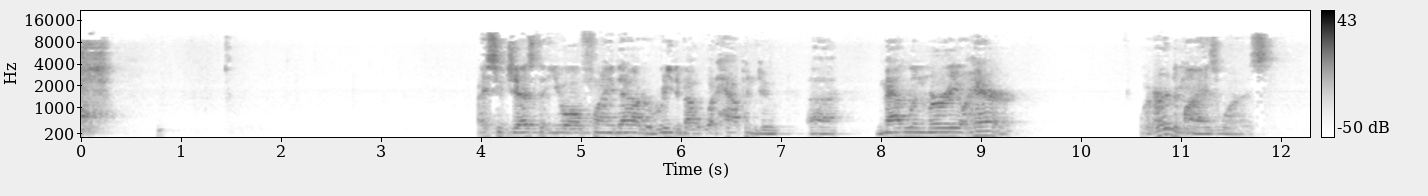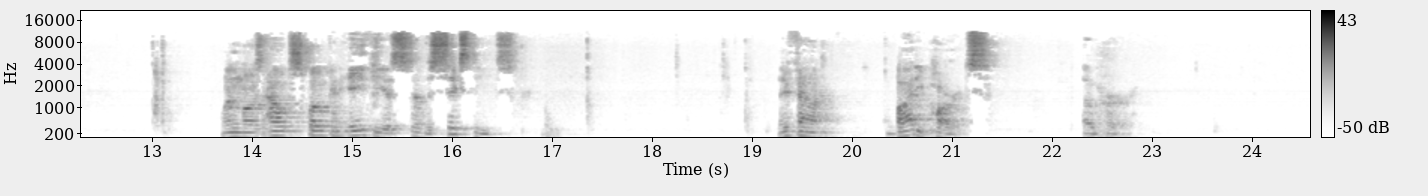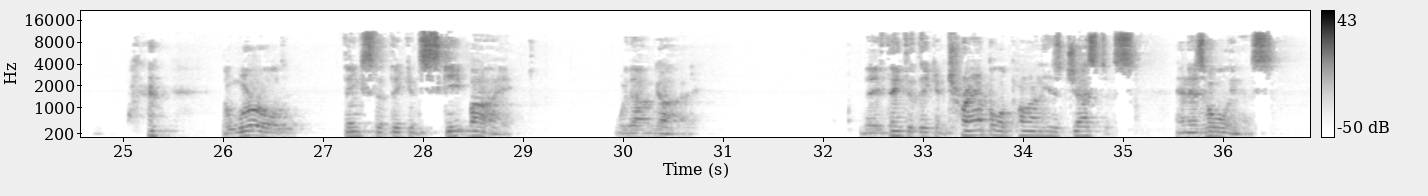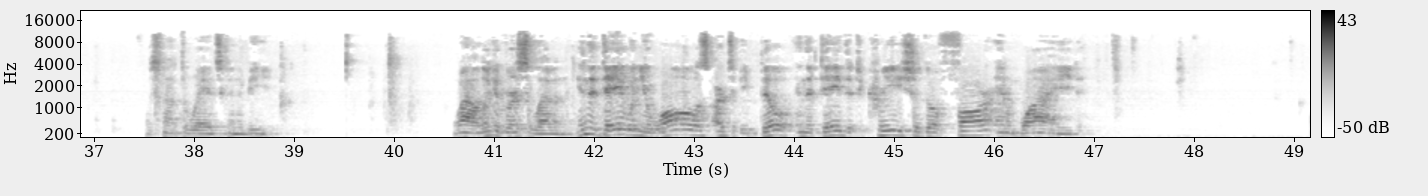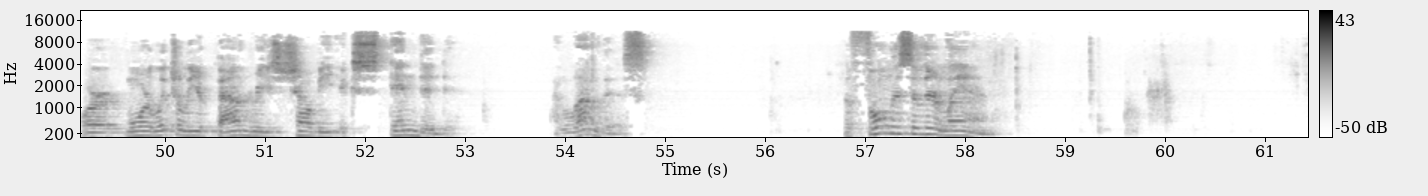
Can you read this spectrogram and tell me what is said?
I suggest that you all find out or read about what happened to uh, Madalyn Murray O'Hair, what her demise was one of the most outspoken atheists of the 60s. They found body parts of her. the world thinks that they can skate by without God. They think that they can trample upon His justice and His holiness. That's not the way it's going to be. Wow, look at verse 11. In the day when your walls are to be built, in the day the decree shall go far and wide. Or more literally, your boundaries shall be extended. I love this. The fullness of their land.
